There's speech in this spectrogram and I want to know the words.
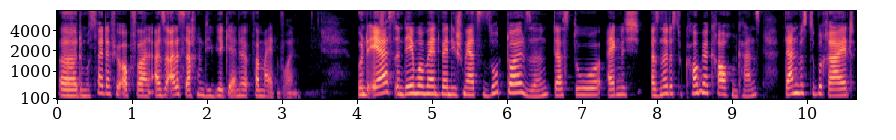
äh, du musst Zeit dafür opfern. Also alles Sachen, die wir gerne vermeiden wollen. Und erst in dem Moment, wenn die Schmerzen so doll sind, dass du eigentlich, also ne, dass du kaum mehr krauchen kannst, dann bist du bereit,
